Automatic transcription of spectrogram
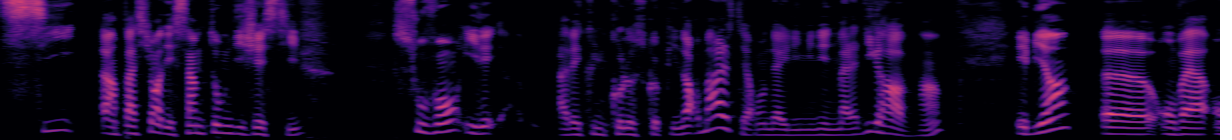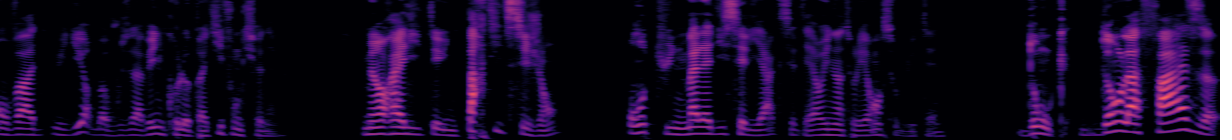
si un patient a des symptômes digestifs, souvent, il est avec une coloscopie normale, c'est-à-dire on a éliminé une maladie grave, hein, eh bien, euh, on, va, on va lui dire, bah, vous avez une colopathie fonctionnelle. Mais en réalité, une partie de ces gens ont une maladie cœliaque, c'est-à-dire une intolérance au gluten. Donc, dans la phase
